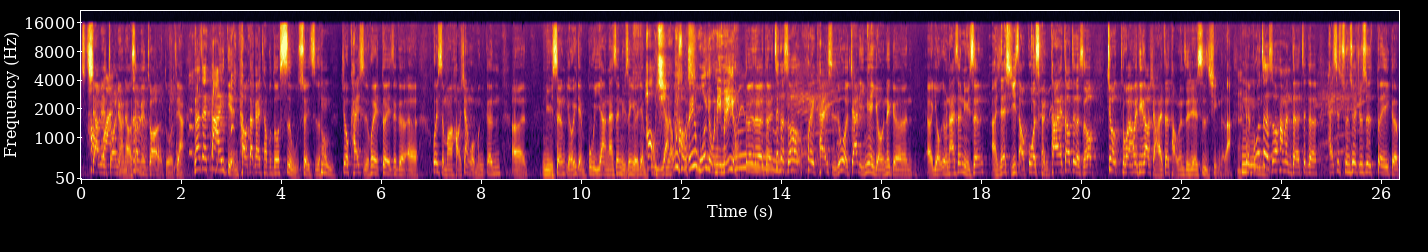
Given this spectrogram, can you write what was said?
下面抓鸟鸟，上面抓耳朵这样。那再大一点，到大概差不多四五岁之后，就开始会对这个呃为什么好像我们跟呃。女生有一点不一样，男生女生有一点不一样。好奇啊，为什么？哎，我有你没有？对对对，这个时候会开始。如果家里面有那个呃有有男生女生啊，在洗澡过程，他到这个时候就突然会听到小孩在讨论这些事情了啦。对，不过这个时候他们的这个还是纯粹就是对一个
